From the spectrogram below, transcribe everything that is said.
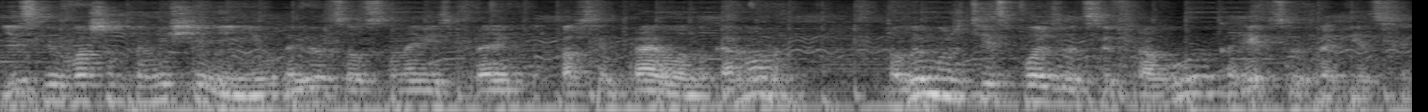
Если в вашем помещении не удается установить проектор по всем правилам и канонам, то вы можете использовать цифровую коррекцию трапеции.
